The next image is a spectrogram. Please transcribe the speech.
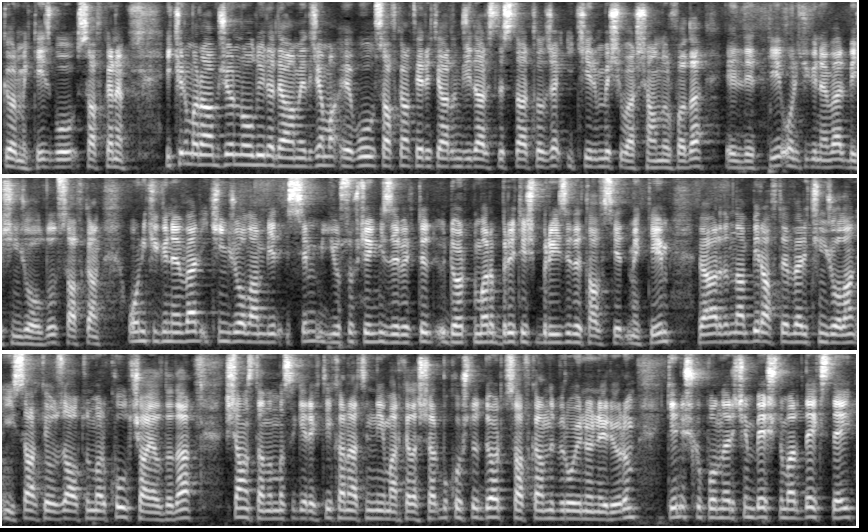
görmekteyiz bu safkanı. 2 numara Abjarınoğlu ile devam edeceğim. E, bu safkan Ferit Yardımcı idaresinde start alacak. 2.25'i var Şanlıurfa'da elde ettiği. 12 gün evvel 5. olduğu safkan. 12 gün evvel ikinci olan bir isim Yusuf Cengiz ile birlikte 4 numara British Breeze'i de tavsiye etmekteyim. Ve ardından bir hafta evvel ikinci olan İsa Kavuz 6 numara Cool Child'da da şans tanınması gerektiği kanaatindeyim arkadaşlar. Bu koşuda 4 safkanlı bir oyun öneriyorum. Geniş kuponlar için 5 numara Dex Day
